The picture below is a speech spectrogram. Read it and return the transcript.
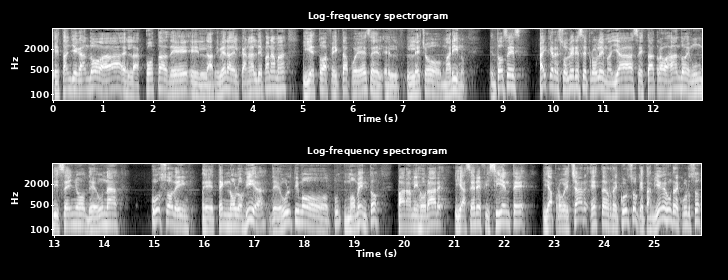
están llegando a las costas de eh, la ribera del canal de Panamá y esto afecta pues el lecho marino. Entonces, hay que resolver ese problema. Ya se está trabajando en un diseño de un uso de eh, tecnología de último momento para mejorar y hacer eficiente y aprovechar este recurso, que también es un recurso,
